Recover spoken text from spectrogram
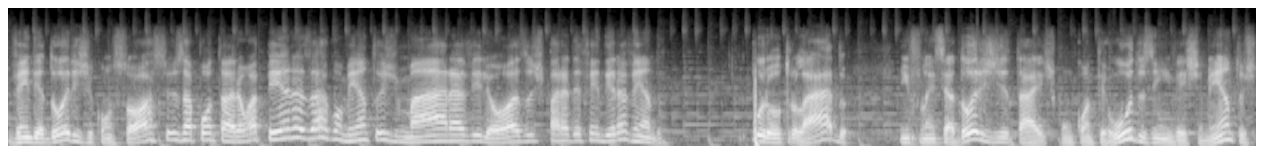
vendedores de consórcios apontarão apenas argumentos maravilhosos para defender a venda. Por outro lado, Influenciadores digitais com conteúdos e investimentos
